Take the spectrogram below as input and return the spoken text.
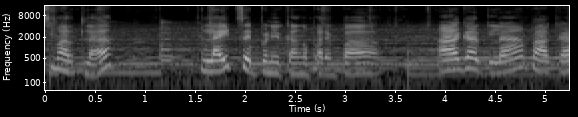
டேட்ஸ் மரத்தில் லைட் செட் பண்ணியிருக்காங்க பாருப்பா. அழகாக இருக்குல்ல பார்க்க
